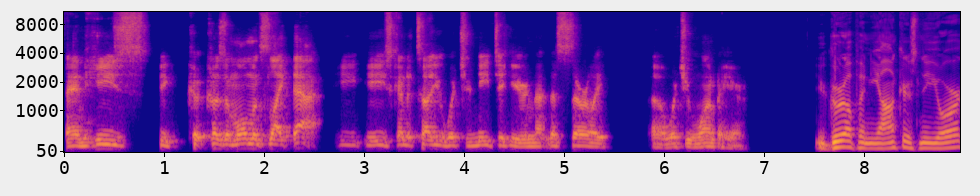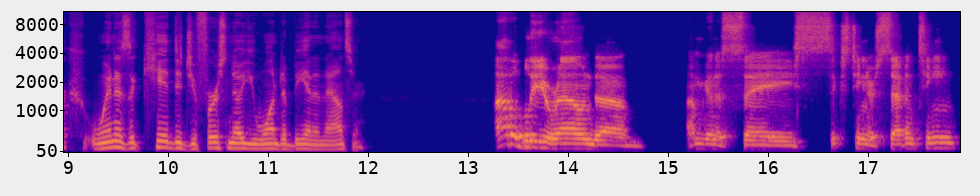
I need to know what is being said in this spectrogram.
And he's because of moments like that he, he's going to tell you what you need to hear not necessarily uh, what you want to hear. You grew up in yonkers new york. When as a kid did you first know you wanted to be an announcer? Probably around um, i'm going to say 16 or 17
